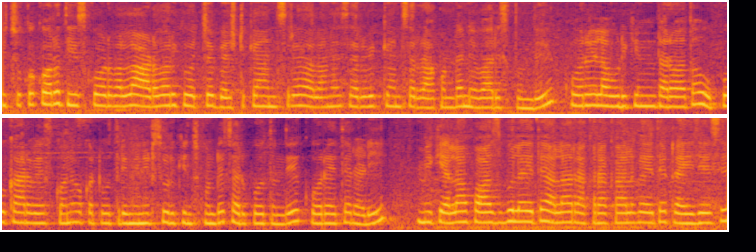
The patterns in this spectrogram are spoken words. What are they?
ఈ చుక్క కూర తీసుకోవడం వల్ల ఆడవారికి వచ్చే బెస్ట్ క్యాన్సర్ అలానే సర్విక్ క్యాన్సర్ రాకుండా నివారిస్తుంది. కూర ఇలా ఉడికిన తర్వాత ఉప్పు కారం వేసుకొని ఒక టూ త్రీ మినిట్స్ ఉడికించుకుంటే సరిపోతుంది. కూర అయితే రెడీ. మీకు ఎలా పాసిబుల్ అయితే అలా రకరకాలుగా అయితే ట్రై చేసి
